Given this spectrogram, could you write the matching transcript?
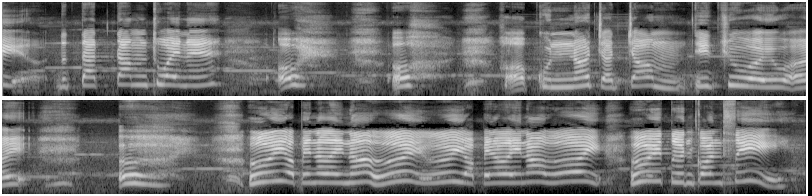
ตัดตำถ้วยนะ โอ้ย โอ้ ขอบคุณนะจะจำที่ช่วยไว้ เอ้ยเฮ้ยอย่าเป็นอะไรนะเฮ้ยเฮ้ยอย่าเป็นอะไรนะเฮ้ยเฮ้ยตื่นก่อนสิ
